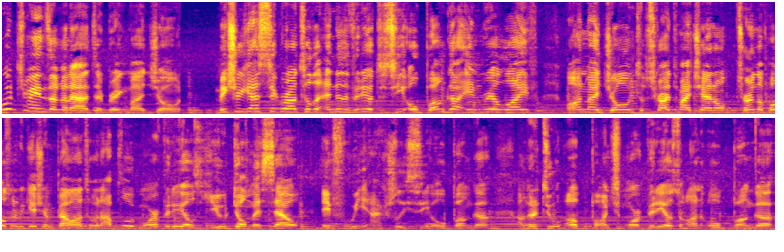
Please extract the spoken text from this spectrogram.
which means I'm gonna have to bring my drone. Make sure you guys stick around till the end of the video to see Obunga in real life on my drone. Subscribe to my channel, turn the post notification bell on so when I upload more videos, you don't miss out. If we actually see Obunga, I'm gonna do a bunch more videos on Obunga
